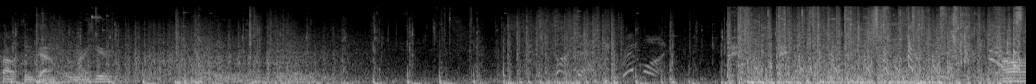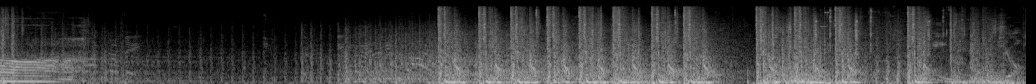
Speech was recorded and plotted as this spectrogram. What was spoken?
Probably gotten from right here. Red one. Oh. Team jump.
